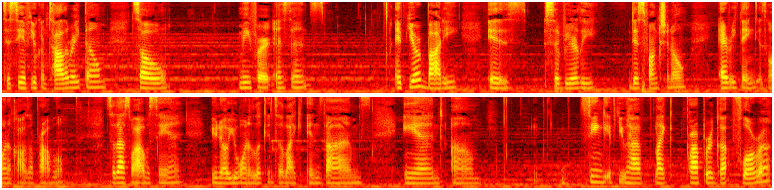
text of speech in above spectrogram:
to see if you can tolerate them. So, me for instance, if your body is severely dysfunctional, everything is going to cause a problem. So that's why I was saying, you know, you want to look into like enzymes and um, seeing if you have like proper gut flora.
